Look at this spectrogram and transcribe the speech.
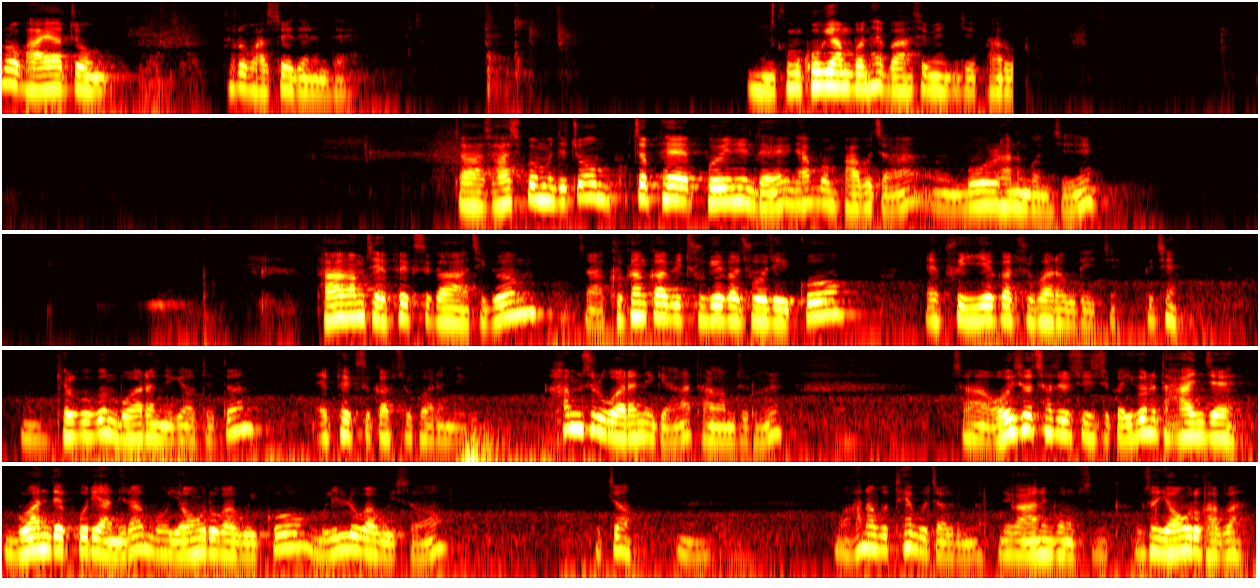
풀어봐야 좀 풀어봤어야 되는데. 음, 그럼 고기 한번 해봐. 그러면 이제 바로. 자, 40번 문제 좀 복잡해 보이는데 그냥 한번 봐보자. 어, 뭘 하는 건지. 다함수 fx가 지금 자 극한값이 두 개가 주어져 있고 f2의 값을 구하라고 돼 있지. 그치? 음, 결국은 뭐 하라는 얘기야? 어쨌든 fx 값을 구하라는 얘기지. 함수를 구하라는 얘기야 다함수를. 자 어디서 찾을 수 있을까? 이거는 다 이제 무한대꼴이 아니라 뭐 0으로 가고 있고 뭐 1로 가고 있어. 됐죠? 음. 뭐 하나부터 해보자 그러면. 내가 아는 건 없으니까. 우선 0으로 가봐.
